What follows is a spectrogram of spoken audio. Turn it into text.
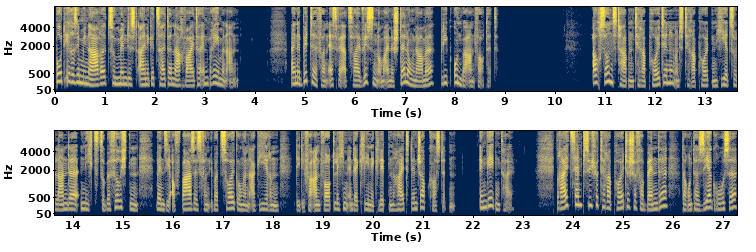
bot ihre Seminare zumindest einige Zeit danach weiter in Bremen an. Eine Bitte von SWR2 Wissen um eine Stellungnahme blieb unbeantwortet. Auch sonst haben Therapeutinnen und Therapeuten hierzulande nichts zu befürchten, wenn sie auf Basis von Überzeugungen agieren, die die Verantwortlichen in der Klinik Littenheit den Job kosteten. Im Gegenteil. 13 psychotherapeutische Verbände, darunter sehr große,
